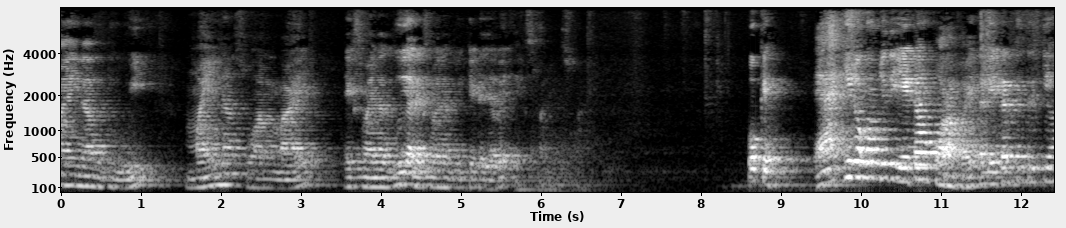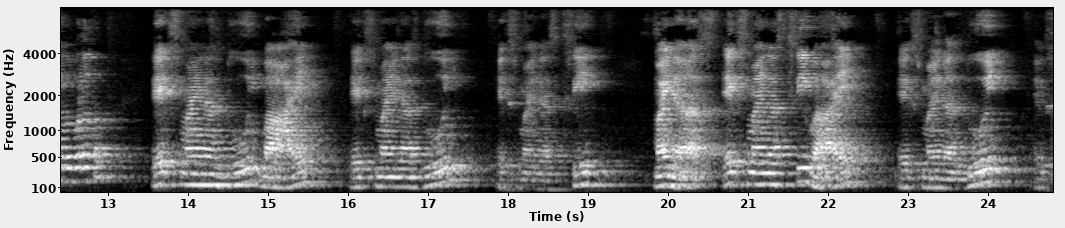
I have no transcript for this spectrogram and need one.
মাইনাস দুই minus one by X minus দুই আর এক্স মাইনাস দুই কেটে যাবে এক্স মাইনাস ওয়ান ওকে একই রকম যদি এটাও করা হয় তাহলে এটার ক্ষেত্রে কি হবে বলো তো এক্স মাইনাস দুই বাই এক্স মাইনাস দুই X minus three minus X minus three by X minus দুই এক্স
